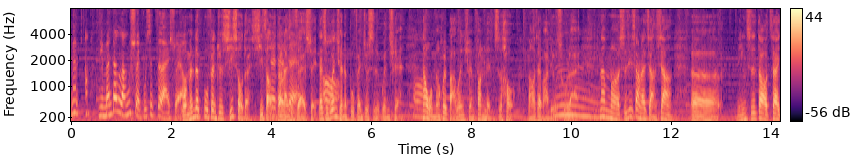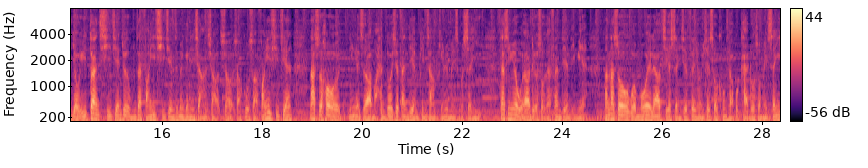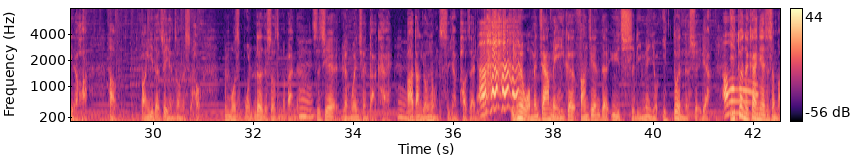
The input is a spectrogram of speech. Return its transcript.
那啊，你们的冷水不是自来水啊？我们的部分就是洗手的、洗澡的，当然是自来水。对对对，但是温泉的部分就是温泉。哦、那我们会把温泉放冷之后，然后再把它流出来。嗯、那么实际上来讲，像呃，您知道，在有一段期间，就是我们在防疫期间，这边跟你讲小小小故事啊。防疫期间那时候您也知道嘛，很多一些饭店平常平日没什么生意，但是因为我要留守在饭店里面，那那时候我们为了要节省一些费用，有些时候空调不开，如果说没生意的话，好。防疫的最严重的时候，那么我我热的时候怎么办呢？嗯、直接冷温泉打开，嗯、把它当游泳池一样泡在里面。嗯、因为我们家每一个房间的浴池里面有一吨的水量，哦、一吨的概念是什么？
